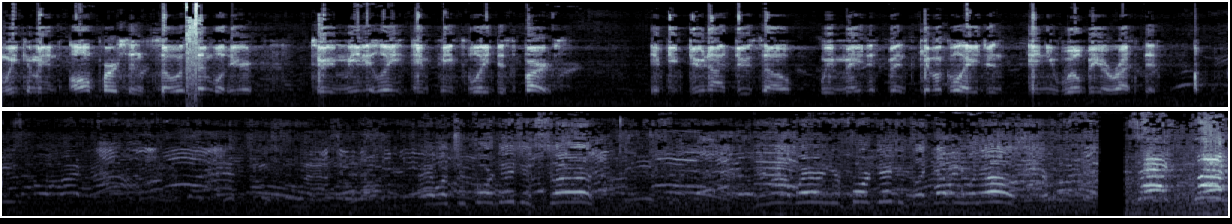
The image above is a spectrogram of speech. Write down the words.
and we command all persons so assembled here to immediately and peacefully disperse. If you do not do so, we may dispense chemical agents and you will be arrested. Hey, what's your four digits, sir? You're not wearing your four digits like everyone else. Protect black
